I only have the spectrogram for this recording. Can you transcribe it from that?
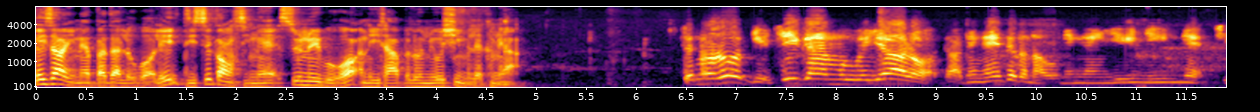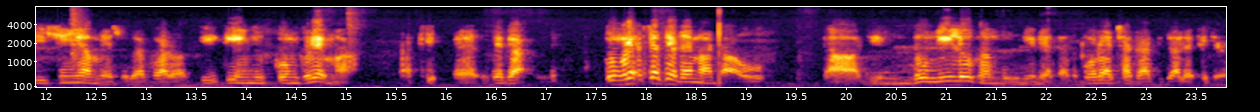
ကိစ္စတွေနဲ့ပတ်သက်လို့ပေါ့လေဒီစစ်ကောင်စီနဲ့ဆွေးနွေးဖို့ရောအနေထားဘယ်လိုမျိုးရှိမလဲခင်ဗျ ကျွန်တော်တို့ဒီအခြေခံမူအရတော့ဒါနိုင်ငံရေးပြဿနာကိုနိုင်ငံရေးနည်းနဲ့ဖြေရှင်းရမယ်ဆိုတာကတော့ဒီ KNU ကွန်ဂရက်မှာဒါဖြစ်အဲဒါကကွန်ဂရက်အဆက်ဆက်တိုင်းမှာဒါဟိုဒါဒီလုံနည်းလောက်ခံမှုနေနဲ့ဒါသဘောထားချတာပြကြလဲဖြစ်တယ်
